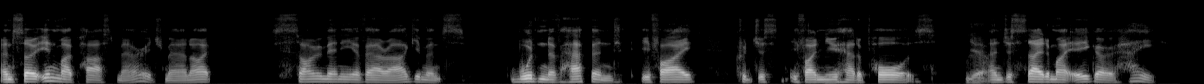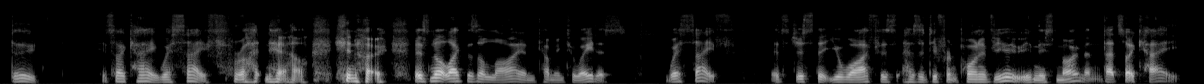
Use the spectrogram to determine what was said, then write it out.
And so in my past marriage, man, I so many of our arguments wouldn't have happened if I could just if I knew how to pause yeah. and just say to my ego, hey, dude, it's okay. We're safe right now. You know, it's not like there's a lion coming to eat us. We're safe. It's just that your wife is, has a different point of view in this moment. That's okay.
